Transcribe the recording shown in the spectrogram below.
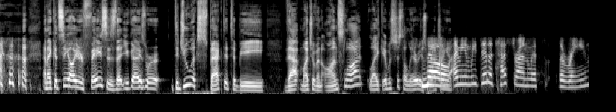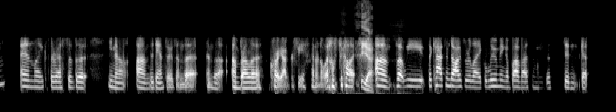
and I could see all your faces that you guys were did you expect it to be that much of an onslaught? Like it was just hilarious watching No. I mean we did a test run with the rain and like the rest of the, you know, um, the dancers and the and the umbrella choreography. I don't know what else to call it. yeah. Um, but we, the cats and dogs were like looming above us, and we just didn't get,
